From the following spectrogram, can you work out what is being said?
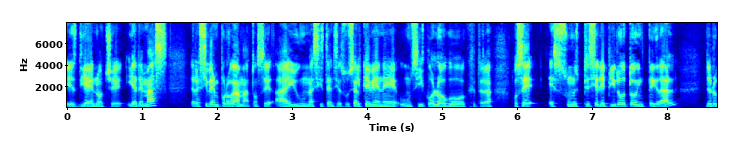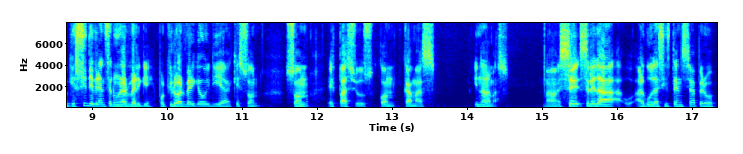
y es día y noche, y además reciben programa. Entonces hay una asistencia social que viene, un psicólogo, etcétera. Entonces es una especie de piloto integral de lo que sí deberían ser un albergue, porque los albergues hoy día, ¿qué son? Son espacios con camas y nada más. Se, se le da algo de asistencia, pero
